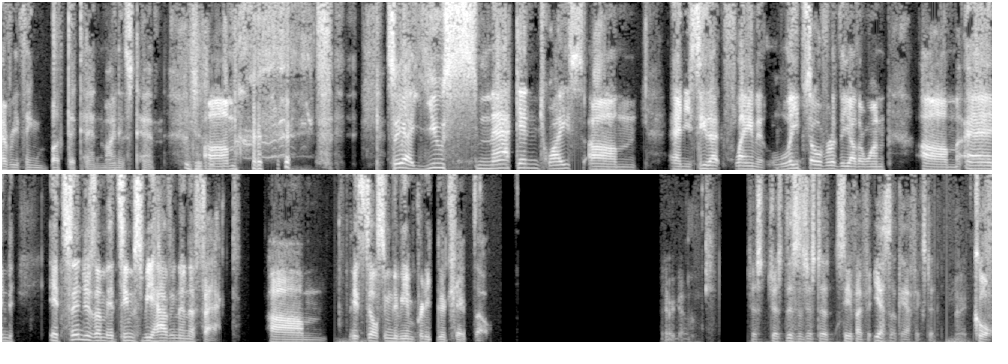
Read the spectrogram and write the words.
everything but the ten, minus ten. um so yeah you smack in twice um and you see that flame it leaps over the other one um and it singes them it seems to be having an effect um they still seem to be in pretty good shape though There we go. Just, just this is just to see if I. Fi- yes, okay, I fixed it. All right. cool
